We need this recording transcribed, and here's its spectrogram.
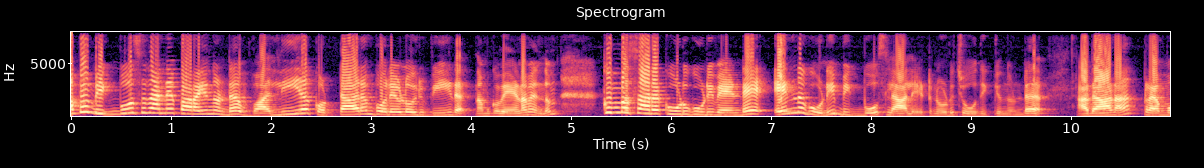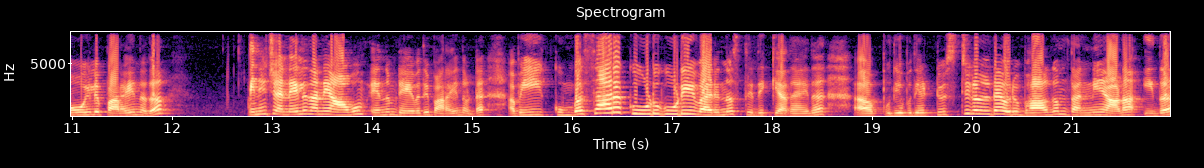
അപ്പോൾ ബിഗ് ബോസ് തന്നെ പറയുന്നുണ്ട് വലിയ കൊട്ടാരം പോലെയുള്ള ഒരു വീട് നമുക്ക് വേണമെന്നും കുംഭസാര കൂടുകൂടി വേണ്ടേ എന്നുകൂടി ബിഗ് ബോസ് ലാലേട്ടനോട് ചോദിക്കുന്നുണ്ട്. അതാണ് പ്രമോയിൽ പറയുന്നത്. ഇനി ചെന്നൈയിൽ തന്നെ ആവും എന്നും രേവതി പറയുന്നുണ്ട്. അപ്പോൾ ഈ കുംഭസാര കൂടുകൂടി വരുന്ന സ്ഥിതിക്ക് അതായത് പുതിയ പുതിയ ട്വിസ്റ്റുകളുടെ ഒരു ഭാഗം തന്നെയാണ് ഇത്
